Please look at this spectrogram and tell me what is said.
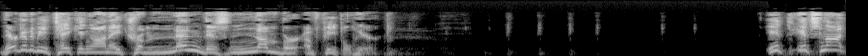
they're going to be taking on a tremendous number of people here. It, it's not,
